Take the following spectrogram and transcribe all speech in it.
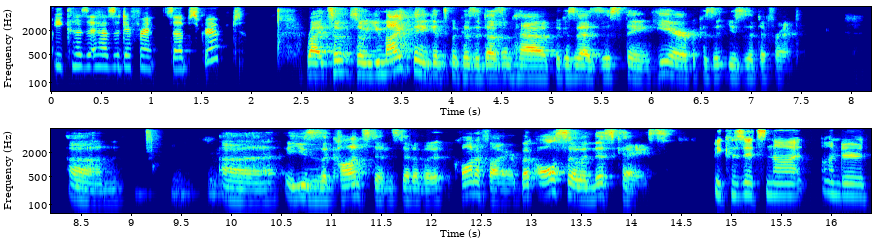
Because it has a different subscript? Right. So so you might think it's because it doesn't have because it has this thing here because it uses a different um, uh, it uses a constant instead of a quantifier. But also in this case, because it's not under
